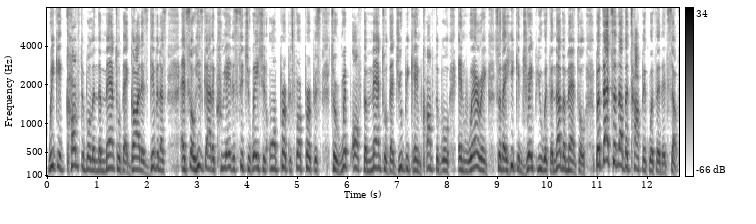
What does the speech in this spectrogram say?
We get comfortable in the mantle that God has given us, and so He's got to create a situation on purpose for purpose to rip off the mantle that you became comfortable in wearing, so that He can drape you with another mantle. But that's another topic within itself.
